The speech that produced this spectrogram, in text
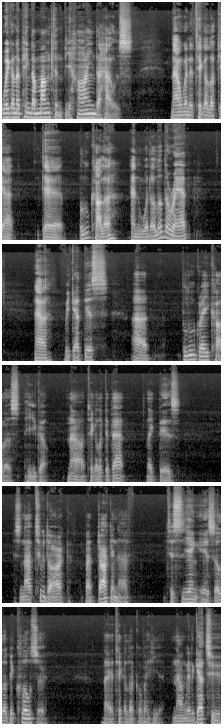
we're to paint the mountain behind the house. Now we're to take a look at the blue color and with a little red. Now we get this uh, blue-gray colors. Here you go. Now take a look at that like this. It's not too dark, but dark enough to seeing is a little bit closer. Now take a look over here. Now I'm going to get to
